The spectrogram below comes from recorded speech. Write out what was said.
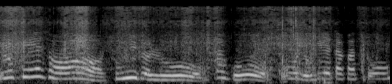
이렇게 해서 종류별로 하고 또 여기에다가 또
